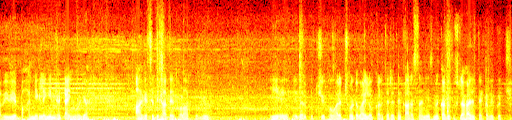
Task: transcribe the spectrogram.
अभी भी बाहर निकलेंगे, इनका टाइम हो गया। आगे से दिखाते हैं थोड़ा आपको व्यू ये इधर कुछ हमारे छोटे भाई लोग करते रहते हैं कारस्तानी इसमें कभी कुछ लगा देते हैं, कभी कुछ।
